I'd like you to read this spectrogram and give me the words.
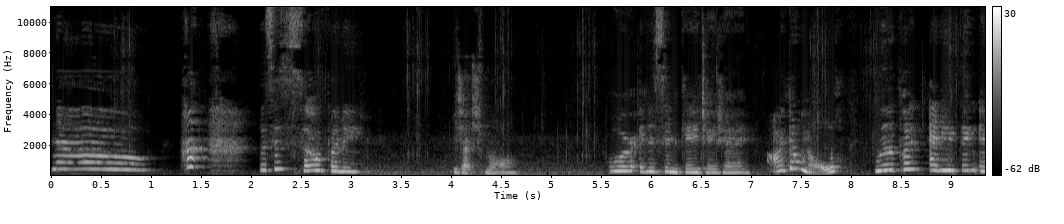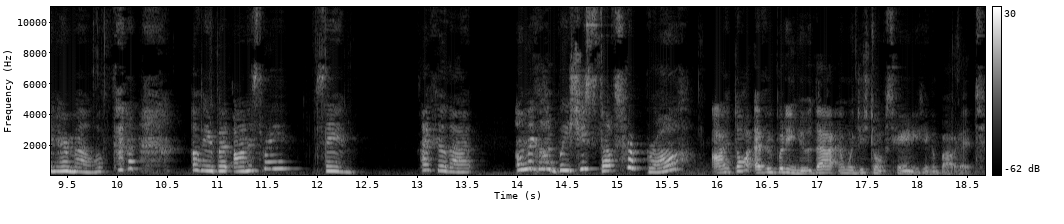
No! this is so funny. Is that small? Poor innocent gay JJ. I don't know. We'll put anything in her mouth. okay, but honestly, same. I feel that. Oh my god, wait, she stuffs her bra? I thought everybody knew that and we just don't say anything about it.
